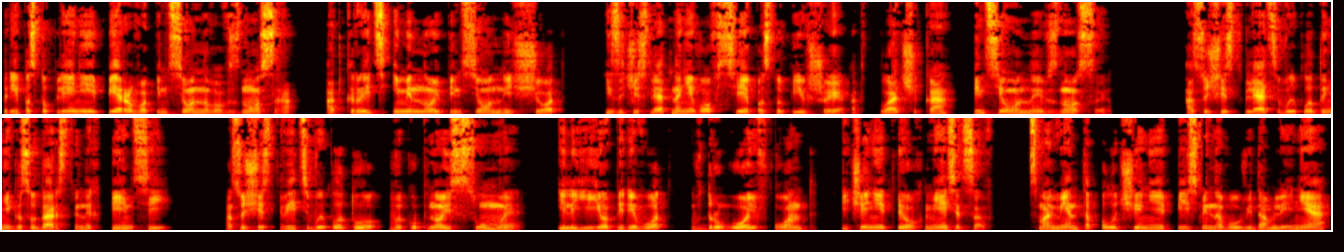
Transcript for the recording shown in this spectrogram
При поступлении первого пенсионного взноса открыть именной пенсионный счет и зачислять на него все поступившие от вкладчика пенсионные взносы. Осуществлять выплаты негосударственных пенсий, осуществить выплату выкупной суммы или ее перевод в другой фонд в течение трех месяцев с момента получения письменного уведомления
